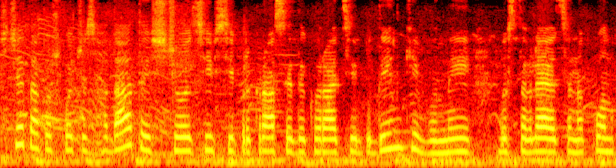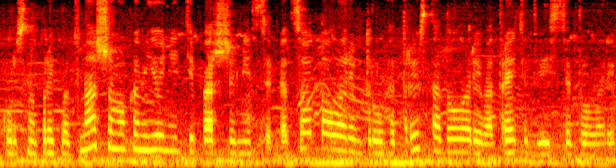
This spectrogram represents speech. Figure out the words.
Ще також хочу згадати, що ці всі прикраси декорації будинків вони виставляються на конкурс, наприклад, в нашому ком'юніті. Перше місце 500 доларів, друге 300 доларів, а третє 200 доларів.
